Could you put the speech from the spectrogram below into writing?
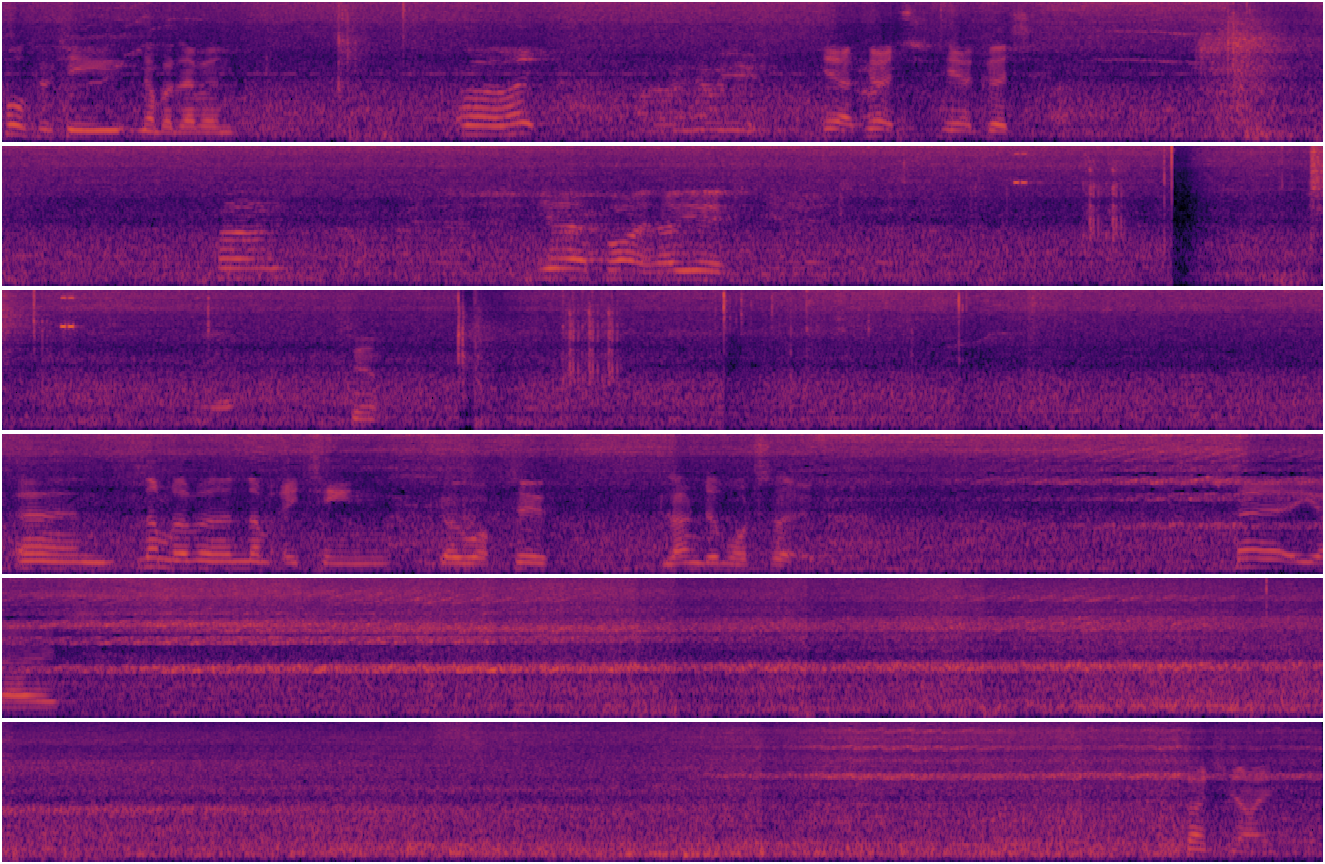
450, number 11. All right. How are you? Yeah, good. Yeah, good. Hello. Yeah, fine. How are you? Yeah. And number 11, number 18 go off to London Waterloo. There he goes. 感じじゃない。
